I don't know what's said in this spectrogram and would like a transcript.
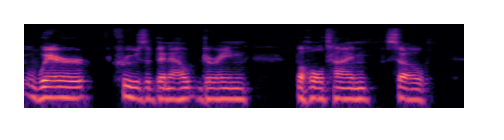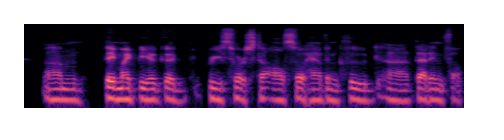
where crews have been out during the whole time. So um, they might be a good resource to also have include uh, that info.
